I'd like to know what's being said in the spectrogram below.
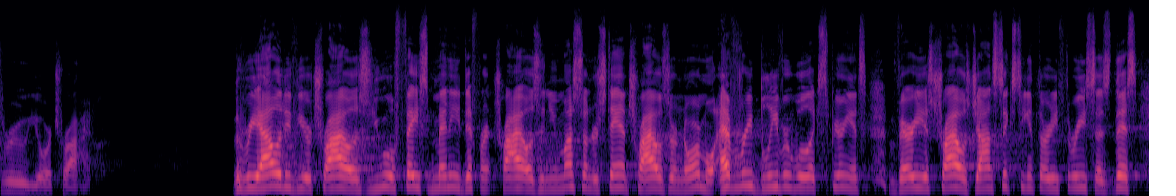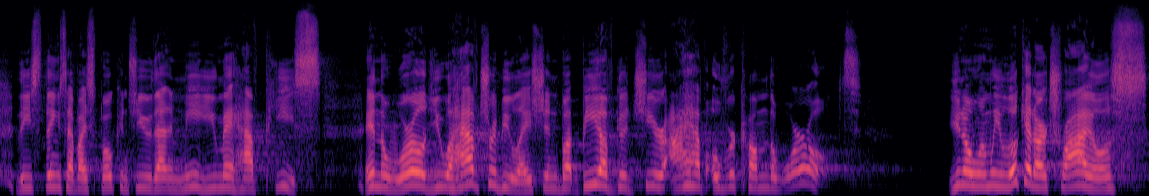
through your trial. The reality of your trial is you will face many different trials, and you must understand trials are normal. Every believer will experience various trials. John 16 33 says this These things have I spoken to you, that in me you may have peace. In the world you will have tribulation, but be of good cheer. I have overcome the world. You know, when we look at our trials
